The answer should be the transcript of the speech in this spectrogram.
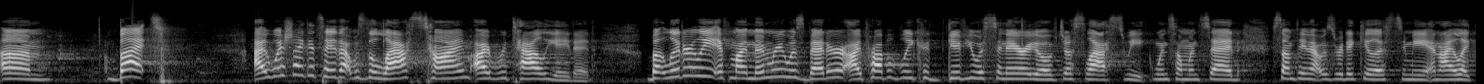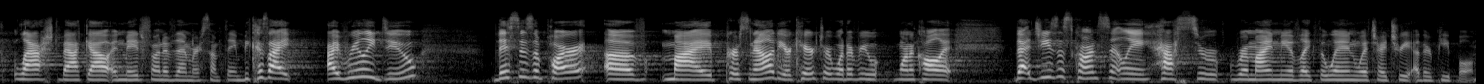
Um, but I wish I could say that was the last time I retaliated. But literally, if my memory was better, I probably could give you a scenario of just last week when someone said something that was ridiculous to me and I like lashed back out and made fun of them or something. Because I, I really do this is a part of my personality or character, whatever you want to call it, that Jesus constantly has to remind me of like the way in which I treat other people.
